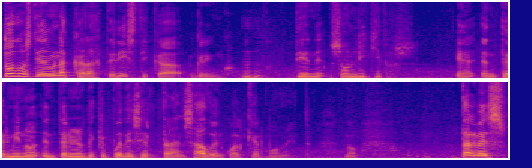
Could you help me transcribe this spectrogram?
todos tienen una característica, gringo. son líquidos, en, términos, en términos de que puede ser transado en cualquier momento. ¿no? Tal vez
